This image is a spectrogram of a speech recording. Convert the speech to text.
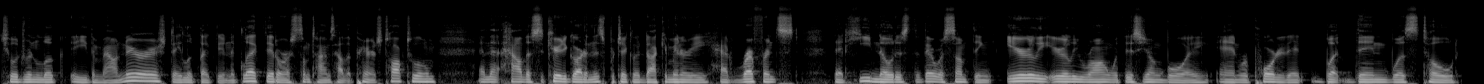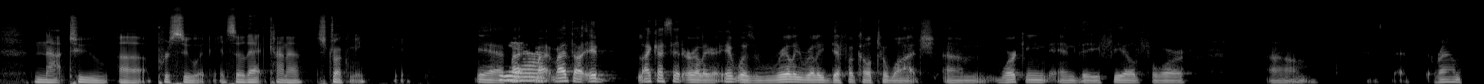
children look either malnourished, they look like they're neglected, or sometimes how the parents talk to them. And that how the security guard in this particular documentary had referenced that he noticed that there was something eerily, eerily wrong with this young boy and reported it, but then was told not to uh, pursue it. And so that kind of struck me. Yeah, Yeah. My, my, my thought it like I said earlier, it was really, really difficult to watch. Um, working in the field for um, around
